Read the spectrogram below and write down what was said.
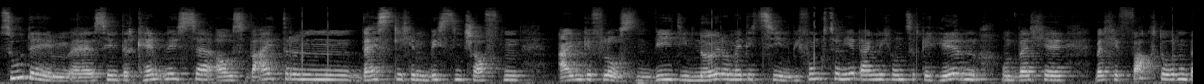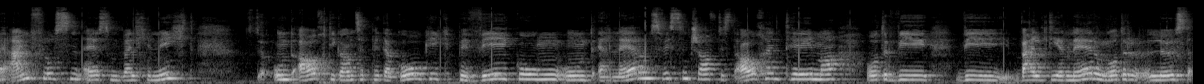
Zudem äh, sind Erkenntnisse aus weiteren westlichen Wissenschaften eingeflossen, wie die Neuromedizin, wie funktioniert eigentlich unser Gehirn und welche, welche Faktoren beeinflussen es und welche nicht und auch die ganze Pädagogik, Bewegung und Ernährungswissenschaft ist auch ein Thema oder wie, wie weil die Ernährung oder löst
